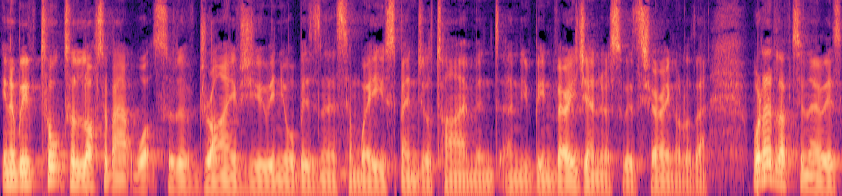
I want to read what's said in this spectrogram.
you know, we've talked a lot about what sort of drives you in your business and where you spend your time, and, and you've been very generous with sharing all of that. What I'd love to know is,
